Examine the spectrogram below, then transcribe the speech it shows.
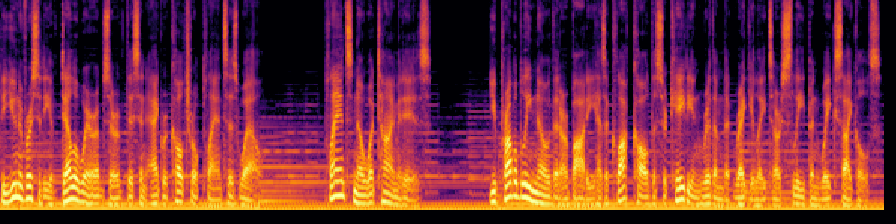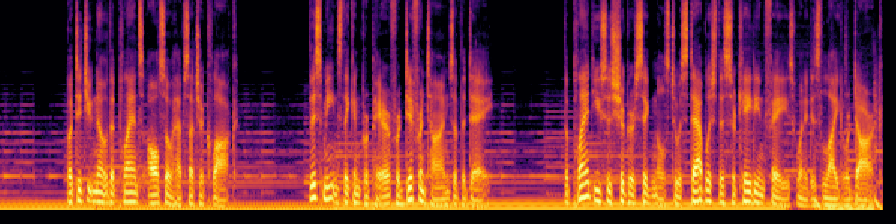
the University of Delaware observed this in agricultural plants as well. Plants know what time it is. You probably know that our body has a clock called the circadian rhythm that regulates our sleep and wake cycles. But did you know that plants also have such a clock? This means they can prepare for different times of the day. The plant uses sugar signals to establish the circadian phase when it is light or dark.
